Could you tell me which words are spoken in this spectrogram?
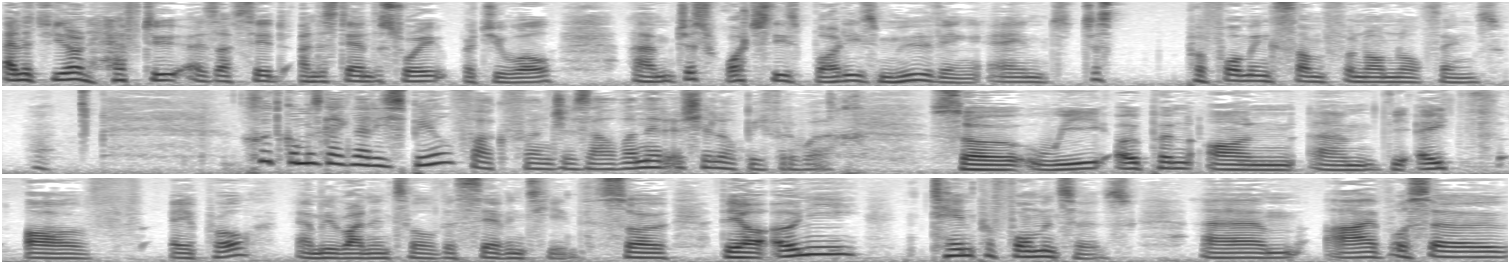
And you don't have to, as I've said, understand the story, but you will. Um, just watch these bodies moving and just performing some phenomenal things. Goed, kom ons kyk na die speelvak van Giselle. Wanneer is julle op die verhoog? So we open on um, the 8th of April and we run until the 17th. So there are only 10 performances. Um, I've also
